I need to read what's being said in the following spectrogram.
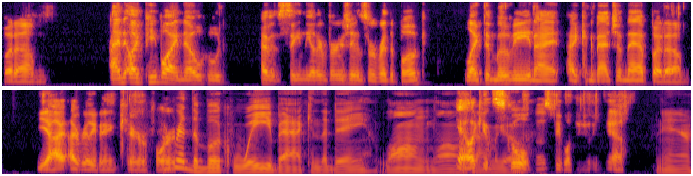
But um, I know like people I know who haven't seen the other versions or read the book like the movie, and I I can imagine that. But um, yeah, I, I really didn't care I for it. I read the book way back in the day, long, long. Yeah, like in ago. school, most people do. Yeah, Yeah,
